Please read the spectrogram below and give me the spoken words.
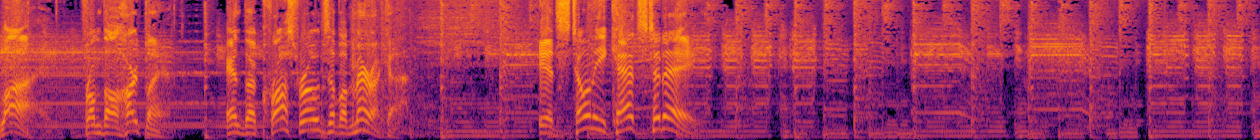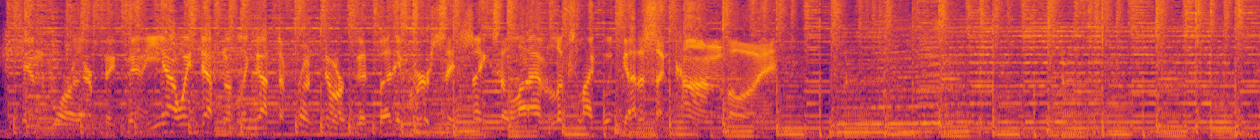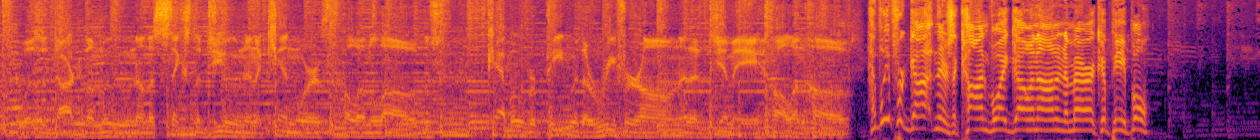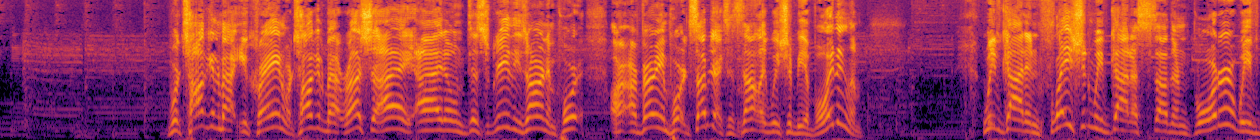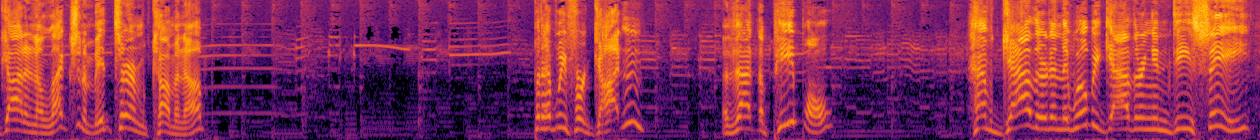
Live from the heartland and the crossroads of America. It's Tony Katz today. There, Big Benny. Yeah, we definitely got the front door, good buddy. Mercy sakes alive, looks like we've got us a convoy. Dark of the moon on the 6th of June in a Kenworth pulling logs. Cab over Pete with a reefer on and a Jimmy hauling hogs. Have we forgotten there's a convoy going on in America, people? We're talking about Ukraine. We're talking about Russia. I, I don't disagree. These aren't important are, are very important subjects. It's not like we should be avoiding them. We've got inflation. We've got a southern border. We've got an election, a midterm coming up. But have we forgotten that the people have gathered and they will be gathering in D.C.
